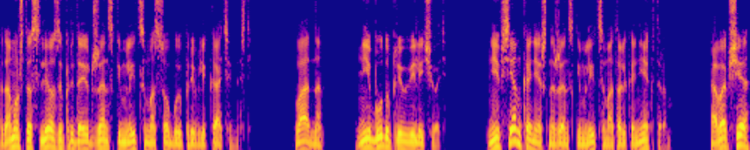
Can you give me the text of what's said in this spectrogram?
потому что слезы придают женским лицам особую привлекательность. Ладно, не буду преувеличивать. Не всем, конечно, женским лицам, а только некоторым. А вообще,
